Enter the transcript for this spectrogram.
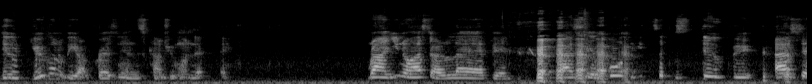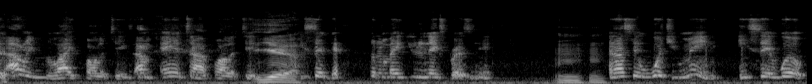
dude, you're going to be our president in this country one day. Ron, you know, I started laughing. I said, boy, you're so stupid. I said, I don't even like politics. I'm anti-politics. Yeah. He said, that's going to make you the next president. Mm-hmm. And I said, what you mean? He said, well,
